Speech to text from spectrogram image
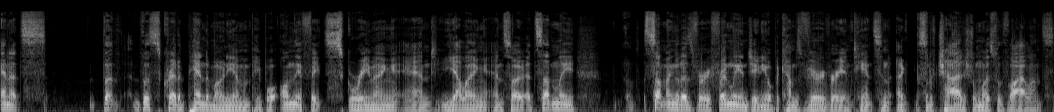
and it's the, this created pandemonium and people on their feet screaming and yelling, and so it suddenly something that is very friendly and genial becomes very, very intense and uh, sort of charged almost with violence.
